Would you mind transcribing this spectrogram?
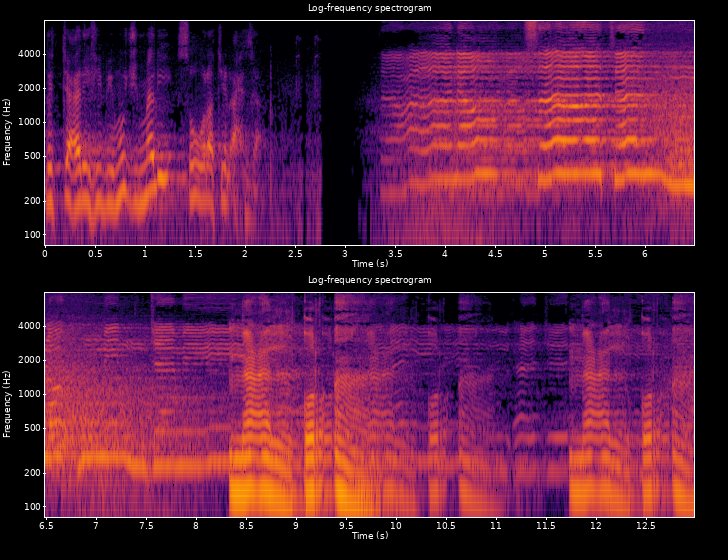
للتعريف بمجمل سورة الأحزاب. تعالوا ساعة نؤمن جميعا. مع القرآن. مع القرآن.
